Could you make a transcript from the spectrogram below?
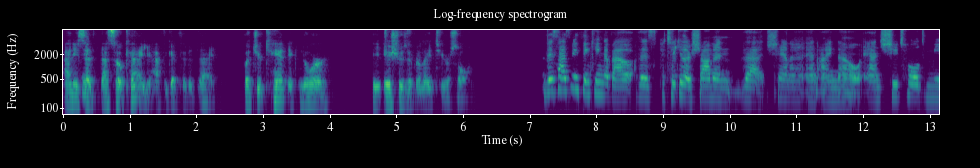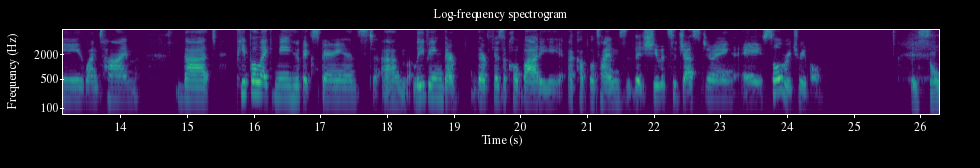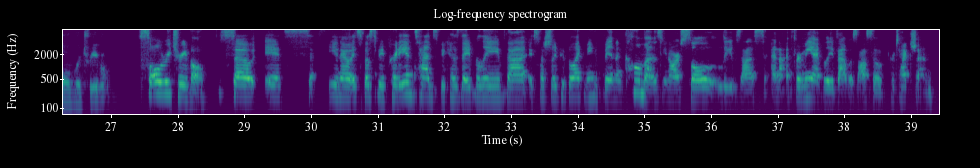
And he said, that's okay. You have to get through the day, but you can't ignore the issues that relate to your soul. This has me thinking about this particular shaman that Shanna and I know. And she told me one time that people like me who've experienced um, leaving their their physical body a couple times that she would suggest doing a soul retrieval a soul retrieval soul retrieval. So it's you know it's supposed to be pretty intense because they believe that especially people like me who've been in comas you know our soul leaves us. And for me i believe that was also protection.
